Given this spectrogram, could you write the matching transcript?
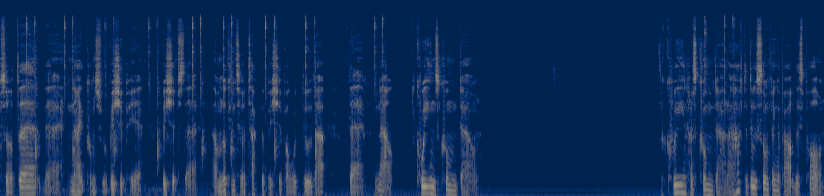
So there, there, knight comes through, bishop here, bishop's there. I'm looking to attack the bishop. I would do that there. Now, queens come down. The queen has come down. I have to do something about this pawn.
